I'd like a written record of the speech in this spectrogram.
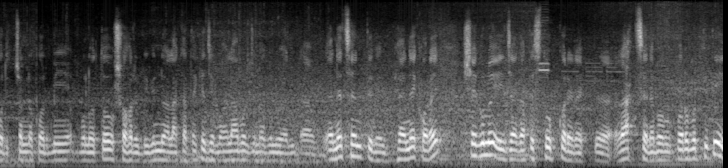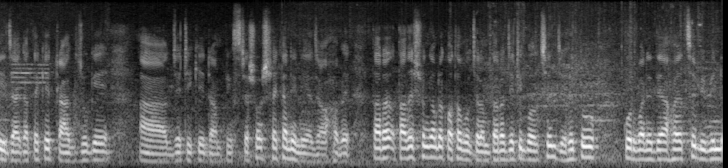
পরিচ্ছন্ন কর্মী মূলত শহরের বিভিন্ন এলাকা থেকে যে ময়লা আবর্জনাগুলো এনেছেন, তিনি ভ্যানে করে, সেগুলো এই জায়গাতে স্তূপ করে রাখছেন এবং পরবর্তীতে এই জায়গা থেকে ট্রাক যোগে যেটিকে ডাম্পিং স্টেশন, সেখানে নিয়ে যাওয়া হবে। তারা, তাদের সঙ্গে আমরা কথা বলছিলাম। তারা যেটি বলছেন, যেহেতু কোরবানি দেওয়া হয়েছে, বিভিন্ন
